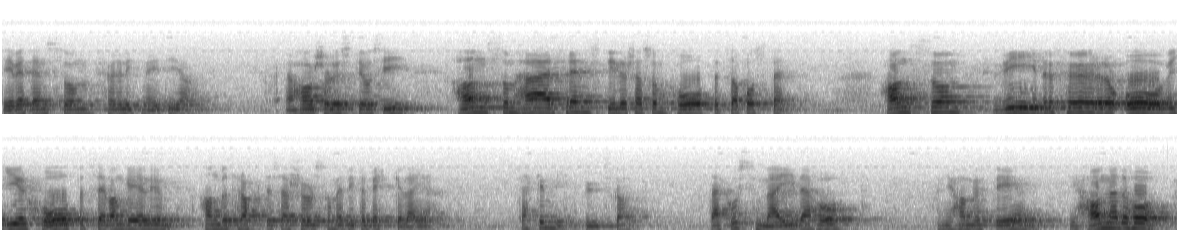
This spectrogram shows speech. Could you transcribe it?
Det vet den som følger litt med i tida. Jeg har så lyst til å si han som her fremstiller seg som håpets apostel, han som viderefører og overgir håpets evangelium, han betrakter seg sjøl som et lite bekkeleie. Det er ikke mitt budskap. Det er ikke hos meg det er håp. Men jeg har møtt en. I han er det håp.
